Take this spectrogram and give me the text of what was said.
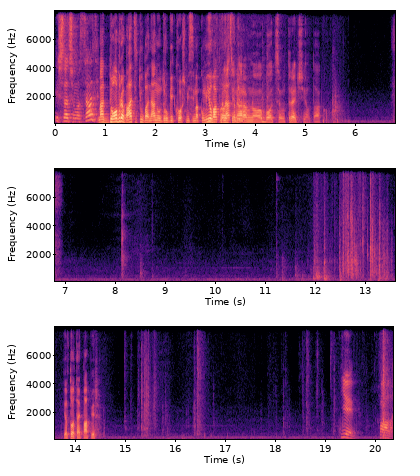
I šta ćemo sad? Ma dobro, baci tu bananu u drugi koš. Mislim, ako mi ovako Prosti nastavimo... naravno boce u treći, jel tako? Jel to taj papir? Je, hvala.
